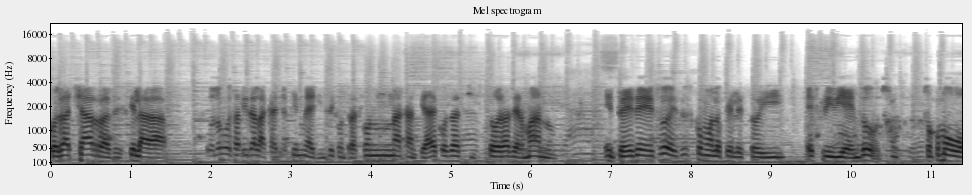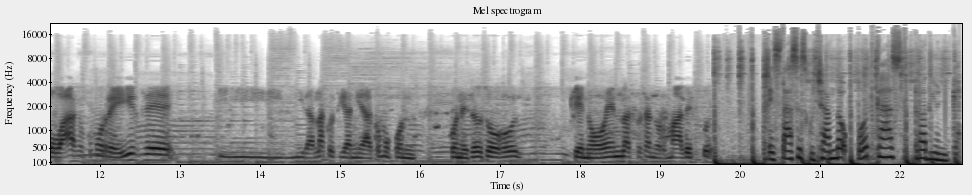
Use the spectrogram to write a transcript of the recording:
Cosas charras, es que la solo salir a la calle aquí en Medellín te encontrás con una cantidad de cosas chistosas, hermano. Entonces eso, eso es como lo que le estoy escribiendo. Son, son como bobadas, son como reírse y mirar la cotidianidad como con, con esos ojos que no ven las cosas normales. Pues. Estás escuchando Podcast Radiónica.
